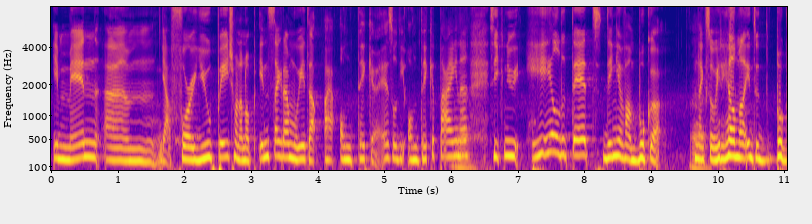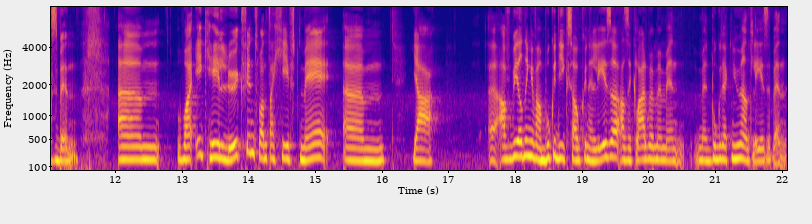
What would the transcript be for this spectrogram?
in mijn ehm, ja, For You-page, maar dan op Instagram, hoe heet dat? Ah, ja, ontdekken, hè? zo die ontdekken-pagina. Ja. Zie ik nu heel de tijd dingen van boeken. Omdat ik zo weer helemaal into books ben. Ehm, wat ik heel leuk vind, want dat geeft mij ehm, ja, eh, afbeeldingen van boeken die ik zou kunnen lezen als ik klaar ben met, mijn, met het boek dat ik nu aan het lezen ben.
